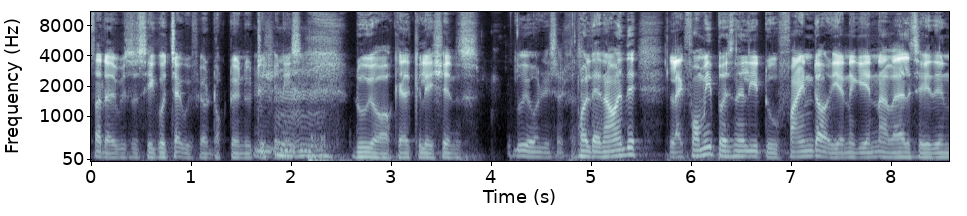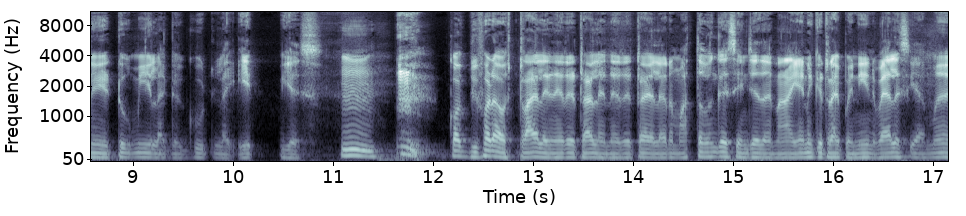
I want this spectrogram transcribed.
ஸ்டார்ட் ஆல்வேஸ் சி கோ செக் வித் யோர் டாக்டர் நியூட்ரிஷனிஸ் டூ யோர் கேல்குலேஷன்ஸ் டூ யோர் ரிசர்ச் ஆல் நான் வந்து லைக் ஃபார் மீ பர்சனலி டு ஃபைண்ட் அவுட் எனக்கு என்ன வேலை செய்யுதுன்னு டு மீ லைக் அ குட் லைக் எயிட் இயர்ஸ் ம் Because before I was trial and trial and trial and மற்றவங்க செஞ்சதை நான் எனக்கு ட்ரை பண்ணி வேலை செய்யாமல்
